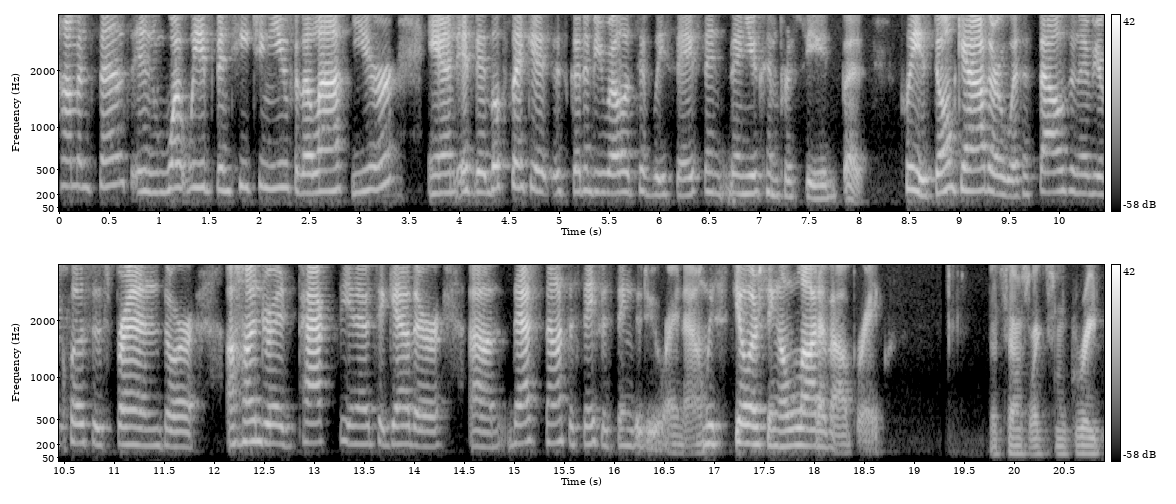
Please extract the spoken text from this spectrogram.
common sense in what we've been teaching you for the last year. And if it looks like it is going to be relatively safe, then then you can proceed. But please don't gather with a thousand of your closest friends or a hundred packed you know together. Um, that's not the safest thing to do right now. We still are seeing a lot of outbreaks. That sounds like some great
